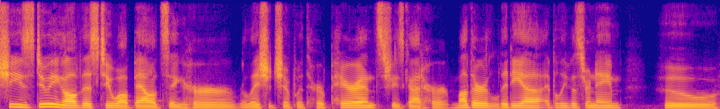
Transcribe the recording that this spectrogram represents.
She's doing all this too while balancing her relationship with her parents. She's got her mother, Lydia, I believe is her name, who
